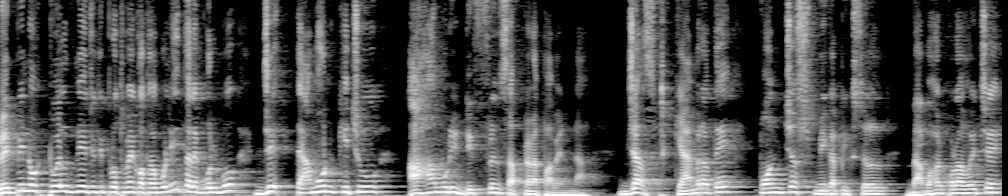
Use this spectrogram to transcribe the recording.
রেডমি নোট টুয়েলভ নিয়ে যদি প্রথমে কথা বলি, তাহলে বলব যে তেমন কিছু আহামরি ডিফারেন্স আপনারা পাবেন না। জাস্ট ক্যামেরাতে পঞ্চাশ মেগাপিক্সেল ব্যবহার করা হয়েছে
